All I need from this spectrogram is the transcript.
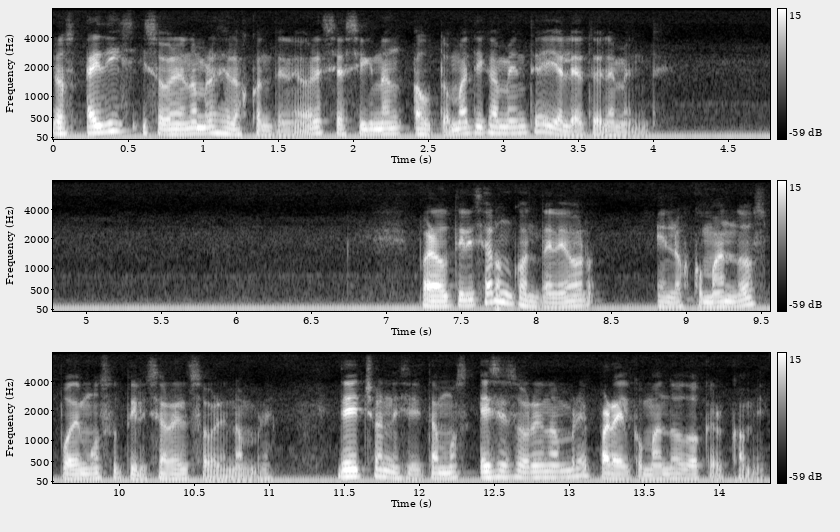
Los IDs y sobrenombres de los contenedores se asignan automáticamente y aleatoriamente. Para utilizar un contenedor en los comandos podemos utilizar el sobrenombre. De hecho necesitamos ese sobrenombre para el comando docker commit.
